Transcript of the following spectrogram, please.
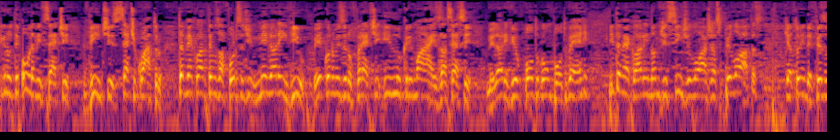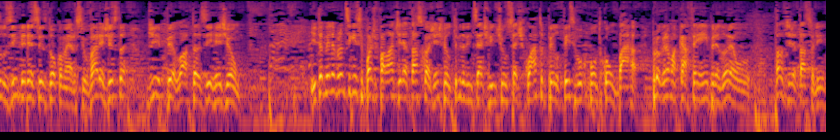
e no tempo 27 274. Também, é claro, temos a força de Melhor Envio. Economize no frete e lucre mais. Acesse melhorenvio.com.br e também, é claro, em nome de Cindy Lojas Pelotas, que atua em defesa dos interesses do comércio varejista de Pelotas e região. E também lembrando o seguinte, você pode falar diretaço com a gente pelo 3027 2174, pelo facebook.com barra programa Café Empreendedor, é o... Fala diretaço ali,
